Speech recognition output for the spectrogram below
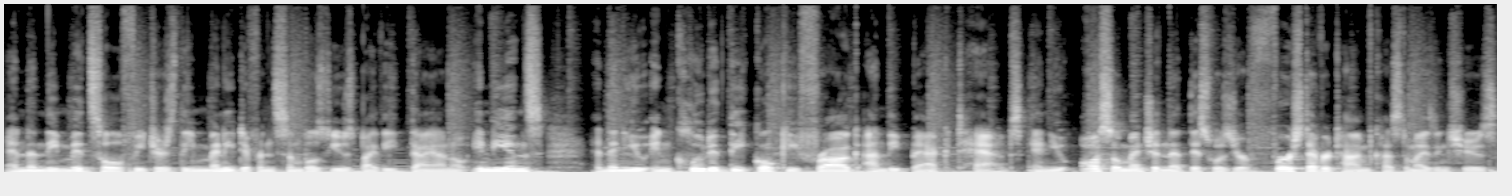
and then the midsole features the many different symbols used by the Taino Indians, and then you included the Coqui frog on the back tabs. And you also mentioned that this was your first ever time customizing shoes,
